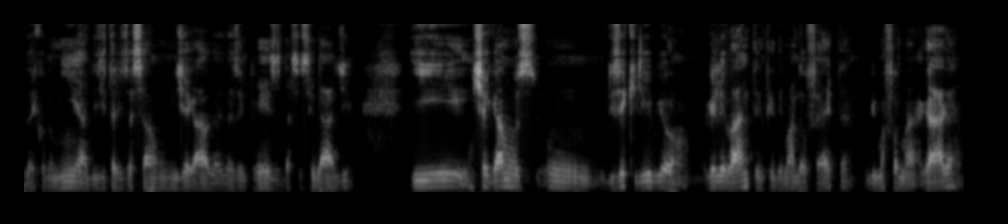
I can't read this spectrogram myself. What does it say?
da economia, a digitalização em geral das empresas, da sociedade, e enxergamos um desequilíbrio relevante entre demanda e oferta, de uma forma rara,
